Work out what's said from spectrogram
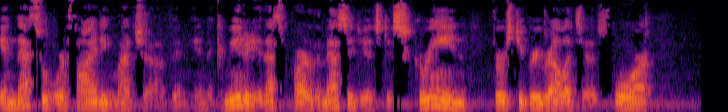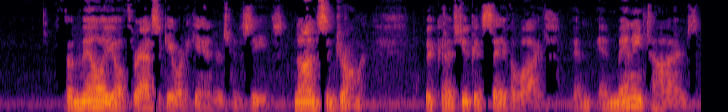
And that's what we're finding much of in, in the community. And that's part of the message is to screen first degree relatives for familial thoracic aortic aneurysm disease, non syndromic, because you can save a life. And, and many times,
